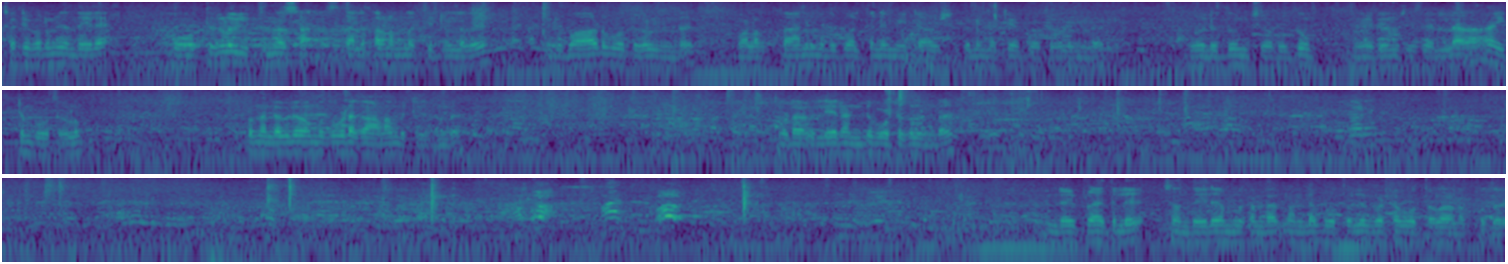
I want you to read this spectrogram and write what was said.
ചട്ടിപ്പറമ്പ് ചന്തയിലെ പോത്തുകൾ വിൽക്കുന്ന സ്ഥ- സ്ഥലത്താണ് നമ്മൾ എത്തിയിട്ടുള്ളത്. ഒരുപാട് പോത്തുകളുണ്ട് വളർത്താനും അതുപോലെ തന്നെ മീറ്റ് ആവശ്യത്തിനും പറ്റിയ പോത്തുകളുണ്ട് വലുതും ചെറുതും മീഡിയം സൈസ് എല്ലാ ഐറ്റം പോത്തുകളും ഇപ്പോൾ നിലവിൽ നമുക്ക് ഇവിടെ കാണാൻ പറ്റിയിട്ടുണ്ട്. ഇവിടെ വലിയ രണ്ട് പോത്തുകളുണ്ട് എന്റെ അഭിപ്രായത്തിൽ ചന്തയിൽ നമ്മൾ കണ്ട നല്ല പോത്തുകളിൽ പെട്ട പോത്തുകളാണ് ഇപ്പോൾ ഇത്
